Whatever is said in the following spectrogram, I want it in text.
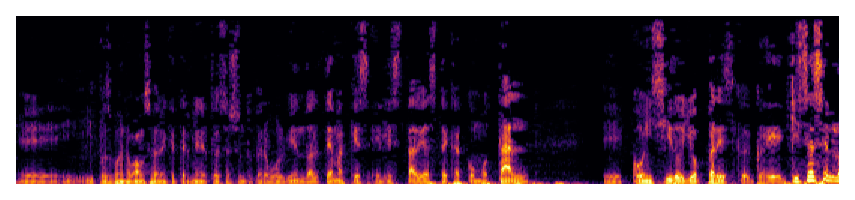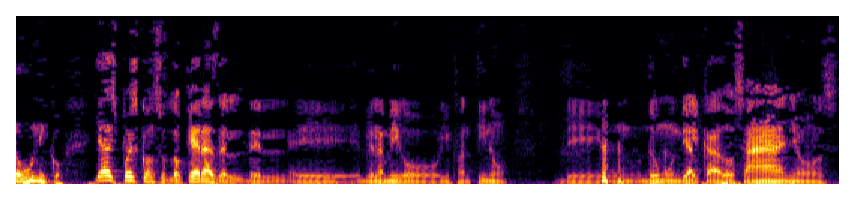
eh, y, pues bueno, vamos a ver en qué termina todo este asunto, pero volviendo al tema que es el Estadio Azteca como tal, coincido yo quizás en lo único, ya después con sus loqueras del, del, amigo infantino de un, de un mundial cada dos años,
